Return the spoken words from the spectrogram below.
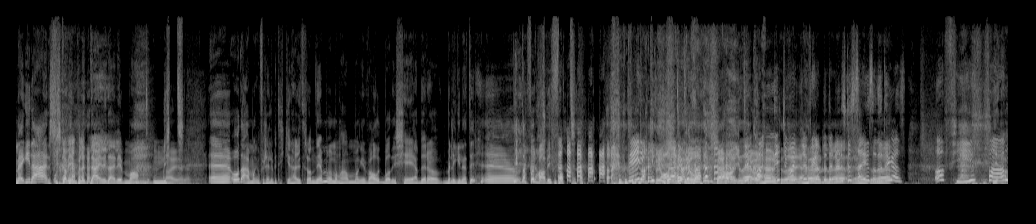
Maggie der, så skal vi inn på litt deilig, deilig matnytt. Ai, ai, ai. Eh, og det er mange forskjellige butikker her i Trondheim, og man har mange valg, både i kjeder og beliggenheter. Eh, derfor har vi fått Birk! Bra intro. Bra intro. Du kan ikke være programleder når du skal si sånne ting, altså. Å, fy faen!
